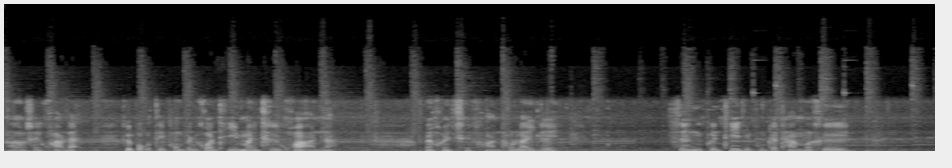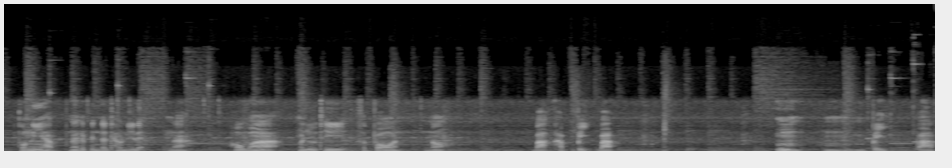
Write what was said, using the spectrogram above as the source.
เราต้องใช้ขวานแหละ คือปกติผมเป็นคนที่ไม่ถือขวานนะ ไม่ค่อยใช้ขวานเท่าไหร่เลย ซึ่งพื้นที่ที่ผมจะทำก็คือ ตรงนี้ครับ น่าจะเป็นแถวๆนี้แหละนะ เพราะว่ามันอยู่ที่สปอนเนาะ บักครับปีกบัก อืมปีกบัก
